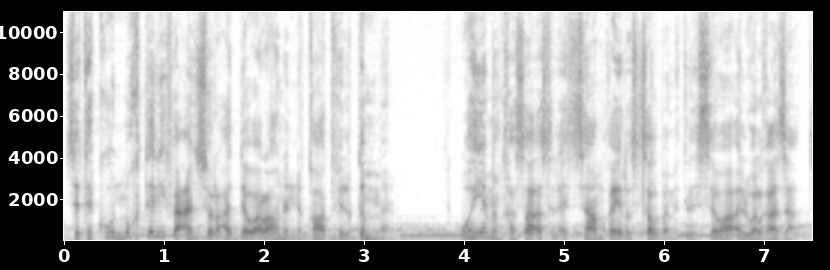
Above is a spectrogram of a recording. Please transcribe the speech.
ستكون مختلفة عن سرعة دوران النقاط في القمة وهي من خصائص الأجسام غير الصلبة مثل السوائل والغازات.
